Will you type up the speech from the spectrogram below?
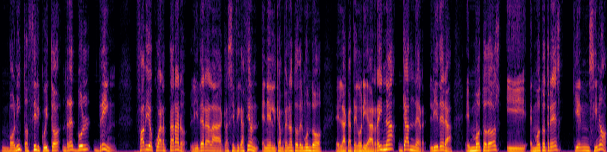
bonito circuito Red Bull Ring. Fabio Quartararo lidera la clasificación en el Campeonato del Mundo en la categoría reina. Gardner lidera en Moto 2 y en Moto 3 ¿Quién si no?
